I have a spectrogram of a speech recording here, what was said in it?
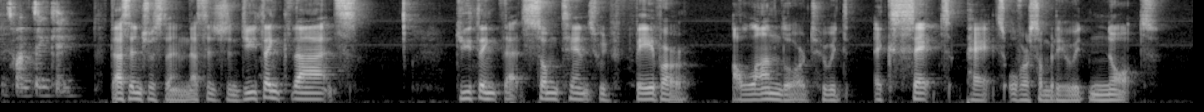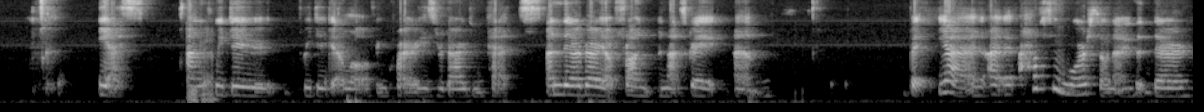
that's what I'm thinking. That's interesting. That's interesting. Do you think that? Do you think that some tenants would favour a landlord who would accept pets over somebody who would not? Yes, and Okay. we do we do get a lot of inquiries regarding pets, and they're very upfront, and that's great. Um, but yeah, and I, I have seen more so now that there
